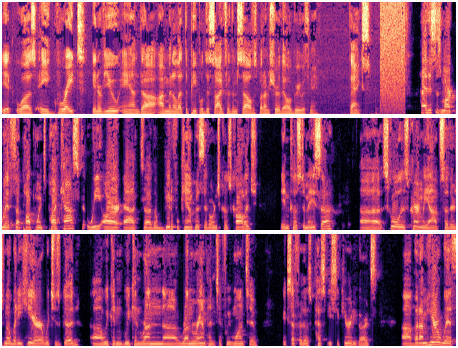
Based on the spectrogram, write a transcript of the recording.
it was a great interview, and uh, I'm going to let the people decide for themselves, but I'm sure they'll agree with me. Thanks. Hi, this is Mark with uh, Plot Points Podcast. We are at uh, the beautiful campus at Orange Coast College in Costa Mesa. Uh, school is currently out, so there's nobody here, which is good. Uh, we can we can run uh, run rampant if we want to, except for those pesky security guards. Uh, but I'm here with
